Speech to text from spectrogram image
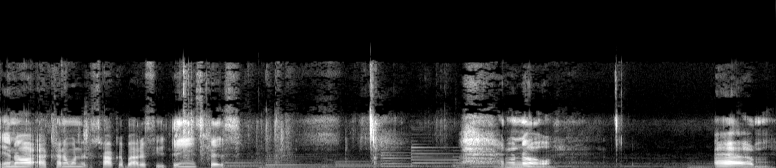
you know, I kind of wanted to talk about a few things because I don't know. Um,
